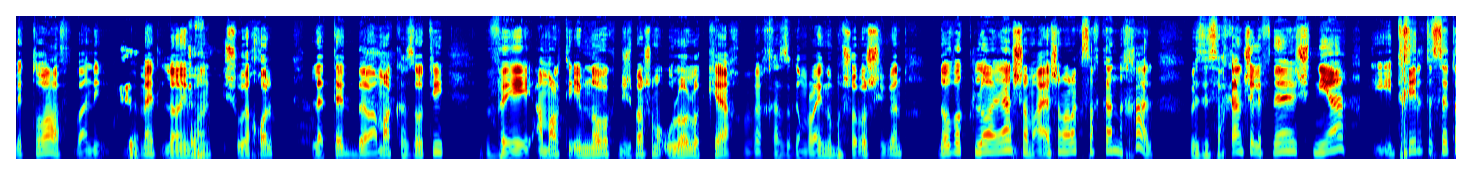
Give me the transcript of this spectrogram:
מטורף ואני כן. באמת לא. האמנתי שהוא יכול לתת ברמה כזאתי ואמרתי אם נובק נשבר שם הוא לא לוקח ואחרי זה גם ראינו בשובר שוויון נובק לא היה שם היה שם רק שחקן אחד וזה שחקן שלפני שנייה התחיל את הסט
